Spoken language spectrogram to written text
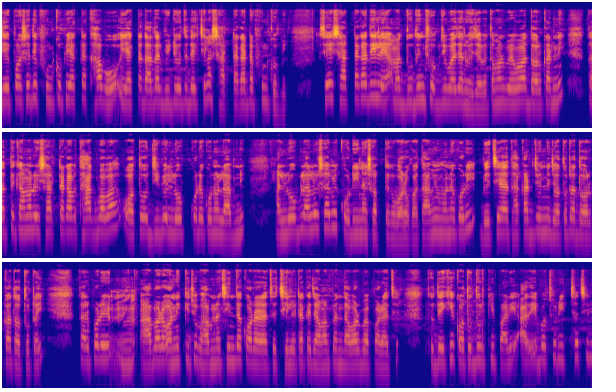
যে পয়সা দিয়ে ফুলকপি একটা খাব, ওই একটা দাদার ভিডিওতে দেখছিলাম ষাট টাকাটা ফুলকপি। সেই ষাট টাকা দিলে আমার দুদিন সবজি বাজার হয়ে যাবে। তোমার ব্যবহার দরকার নেই। তার থেকে আমার ওই ষাট টাকা থাক বাবা, অত জীবের লোভ করে কোনো লাভ নেই। আর লোভ লালসা আমি করি না সব থেকে বড়ো কথা। আমি মনে করি বেঁচে থাকার জন্য যতটা দরকার ততটাই। তারপরে আবার অনেক কিছু ভাবনা চিন্তা করার আছে। ছেলেটাকে জামা প্যান্ট দেওয়ার ব্যাপার আছে। তো দেখি কতদূর কি পারি। আর এবছর ইচ্ছা ছিল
